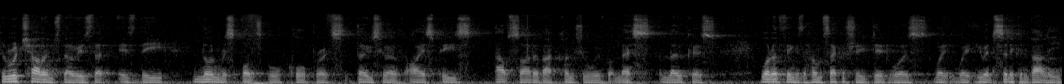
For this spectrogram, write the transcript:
The real challenge, though, is that is the non-responsible corporates, those who have ISPs outside of our country where we've got less locus. One of the things the Home Secretary did was when, when he went to Silicon Valley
